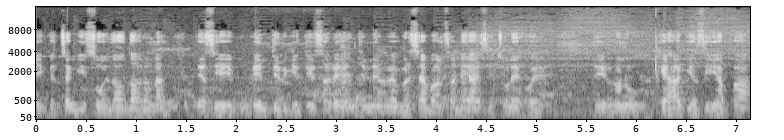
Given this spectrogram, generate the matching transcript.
ਇੱਕ ਚੰਗੀ ਸੋਚ ਦਾ ਉਦਾਹਰਣ ਆ। ਤੇ ਅਸੀਂ ਬੇਨਤੀ ਵੀ ਕੀਤੀ ਸਾਰੇ ਜਿੰਨੇ ਮੈਂਬਰ ਸਾਹਿਬਾਨ ਸਾਡੇ ਆਏ ਸੀ, ਚੁਣੇ ਹੋਏ ਤੇ ਉਹਨਾਂ ਨੂੰ ਕਿਹਾ ਕਿ ਅਸੀਂ ਆਪਾਂ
